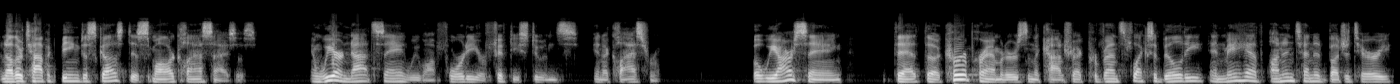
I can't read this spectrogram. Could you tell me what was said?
Another topic being discussed is smaller class sizes. And we are not saying we want 40 or 50 students in a classroom. But we are saying that the current parameters in the contract prevents flexibility and may have unintended budgetary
